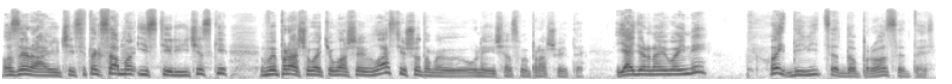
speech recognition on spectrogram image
озираючись. І так само істерично випрашувати у вашої власті, що там у неї зараз випрашуєте? Ядерної війни? Ой, дивіться, допроситесь.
